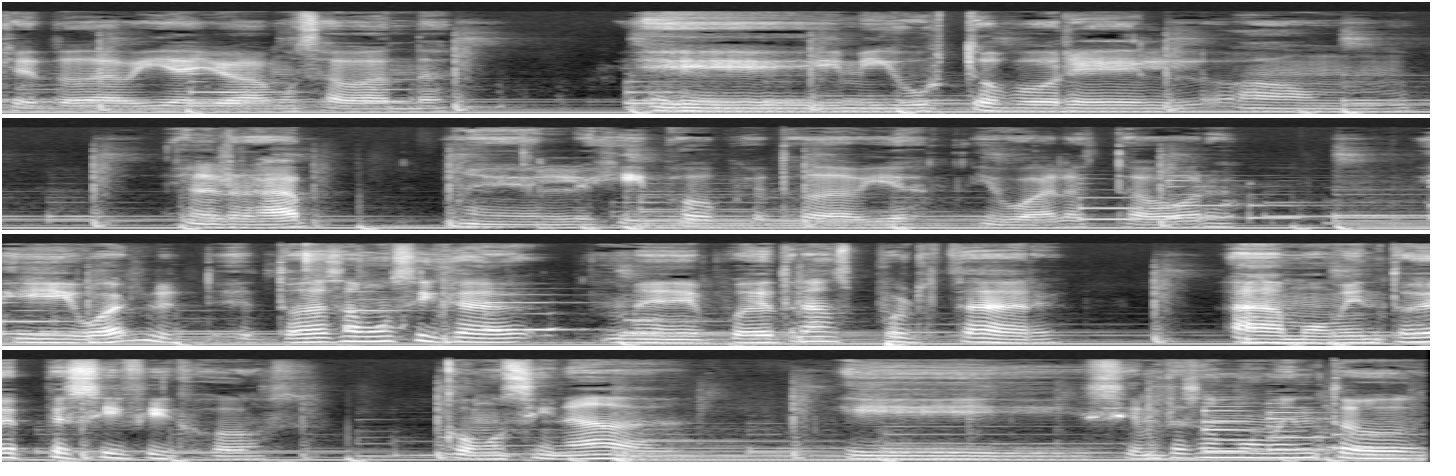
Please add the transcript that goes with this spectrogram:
que todavía llevamos a banda. Eh, y mi gusto por el um, el rap, el hip hop, que todavía igual hasta ahora. Y igual, toda esa música me puede transportar a momentos específicos como si nada. Y siempre son momentos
